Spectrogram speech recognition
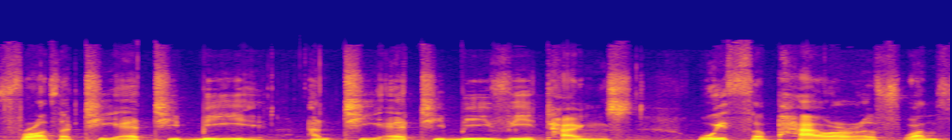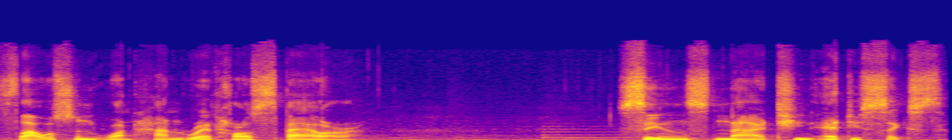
for the T-80B and T-80BV tanks with a power of 1100 horsepower. Since 1986,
